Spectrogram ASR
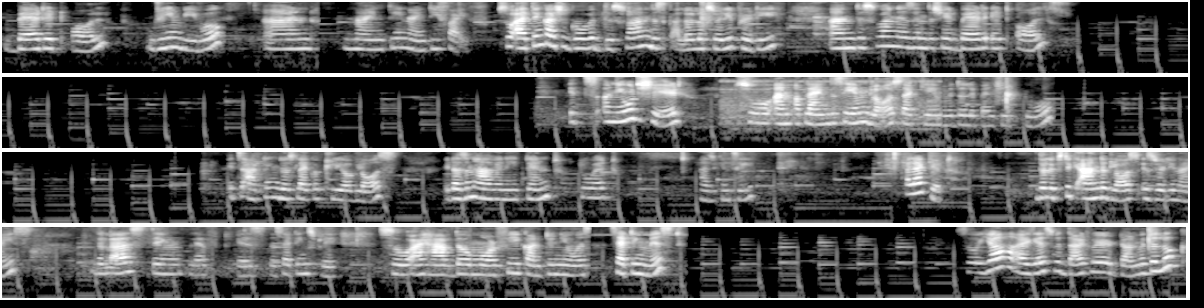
Bare It All Dream Weaver and 1995 so I think I should go with this one. This color looks really pretty. And this one is in the shade Bare It All. It's a nude shade. So I'm applying the same gloss that came with the lip and cheek duo it's acting just like a clear gloss. It doesn't have any tint to it as you can see. I like it. The lipstick and the gloss is really nice. The last thing left is the setting spray. So I have the Morphe continuous setting mist. So yeah I guess with that we're done with the look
